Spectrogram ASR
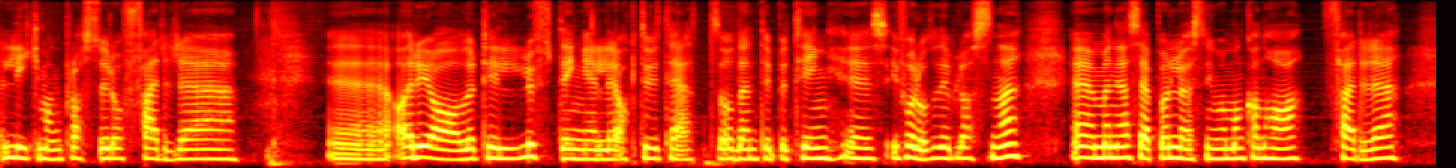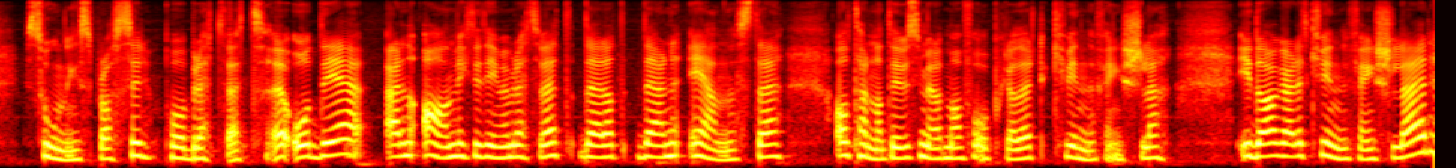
like mange plasser og færre Eh, arealer til lufting eller aktivitet og den type ting eh, i forhold til de plassene. Eh, men jeg ser på en løsning hvor man kan ha færre soningsplasser på Bredtvet. Og det er en annen viktig ting med Bredtvet. Det er at det er den eneste alternativet som gjør at man får oppgradert kvinnefengselet. I dag er det et kvinnefengsel der.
